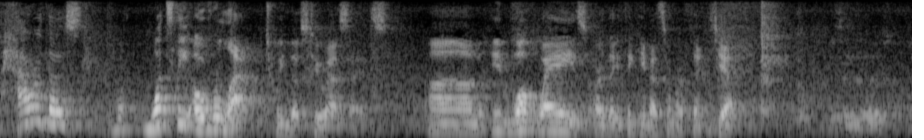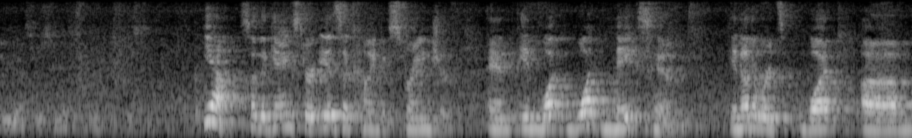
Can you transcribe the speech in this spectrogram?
how are those, what's the overlap between those two essays? Um, in what ways are they thinking about similar things? Yeah. Isn't the, the gangster scene Yeah, so the gangster is a kind of stranger. And in what, what makes him, in other words, what, um,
